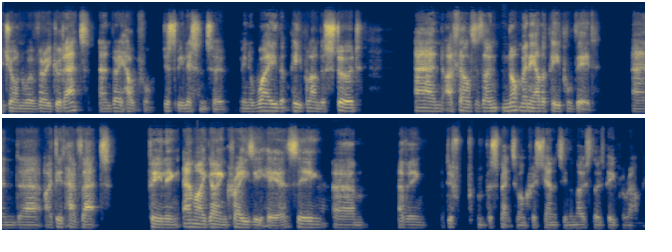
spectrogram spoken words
John, were very good at and very helpful, just to be listened to in a way that people understood. And I felt as though not many other people did and uh, I did have that feeling: Am I going crazy here? Seeing, um, having a different perspective on Christianity than most of those people around me.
